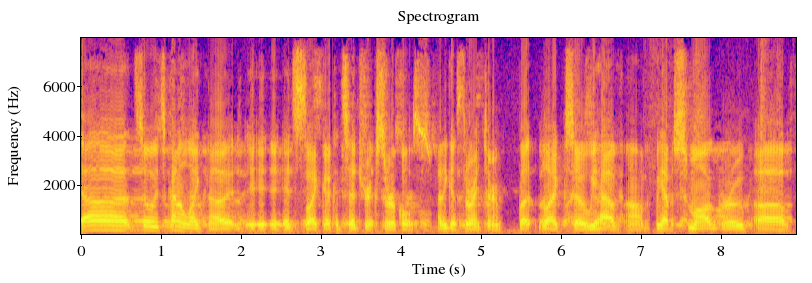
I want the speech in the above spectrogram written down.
Uh, so it's kind of like uh, it, it's like a concentric circles. I think that's the right term. But like, so we have um, we have a small group of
